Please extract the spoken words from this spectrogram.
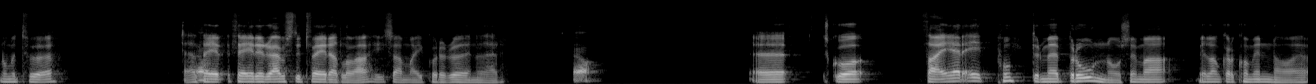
nummer 2 Já. þeir, þeir eru efstu tveir allavega í sama í hverju röðinu það er. Já, uh, sko það er eitt punktur með Bruno sem að mér langar að koma inn á eh,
